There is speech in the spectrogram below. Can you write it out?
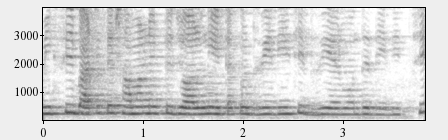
মিক্সির বাটিতে সামান্য একটু জল নিয়ে এটাকে ধুয়ে দিয়েছি, ধুয়ে এর মধ্যে দিয়ে দিচ্ছি।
